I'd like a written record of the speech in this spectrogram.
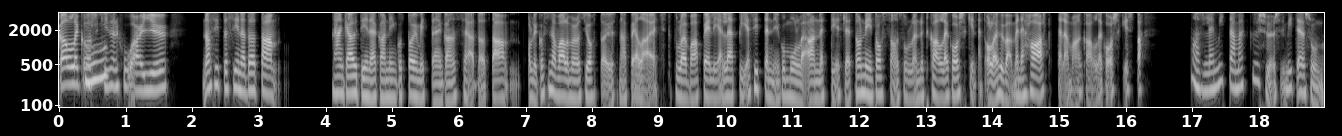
Kalle Koskinen, mm. who are you? No sitten siinä tota, hän käytiin eka niin kuin toimittajan kanssa ja tota, oliko siinä valmennusjohto just nämä pelaajat sitä tulevaa peliä läpi ja sitten niin kuin mulle annettiin sille, että no niin, tossa on sulle nyt Kalle Koskinen, että ole hyvä, mene haastattelemaan Kalle Koskista. Mä oon silleen, mitä mä kysyn, miten sun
